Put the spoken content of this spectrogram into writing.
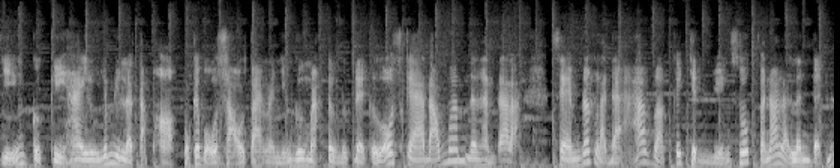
diễn cực kỳ hay luôn, giống như là tập hợp một cái bộ sậu toàn là những gương mặt từng được đề cử Oscar đóng á, nên thành ra là xem rất là đã và cái trình diễn xuất phải nói là lên đỉnh.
